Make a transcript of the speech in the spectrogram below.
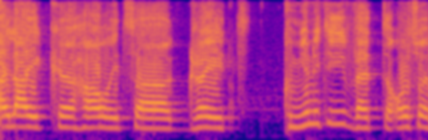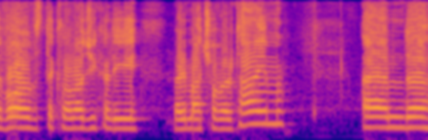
I like uh, how it's a great community that also evolves technologically very much over time. And uh,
